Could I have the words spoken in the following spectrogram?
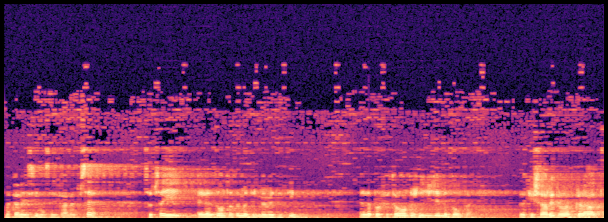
me kënaqësinë e kësaj fjale. Pse? Sepse ai e lexonte atë me me meditim, edhe përfytyronte çdo gjë që lexonte. Dhe kishte arritur në atë gradë,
